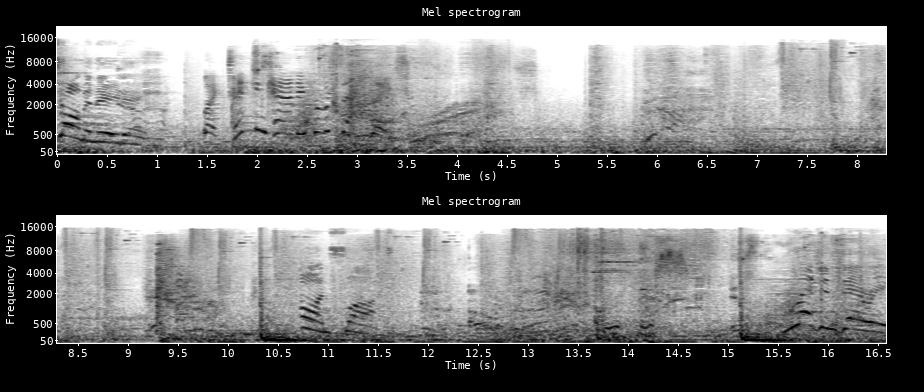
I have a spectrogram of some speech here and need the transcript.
Dominating. Like taking candy from a sandwich! Onslaught. This is Legendary.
